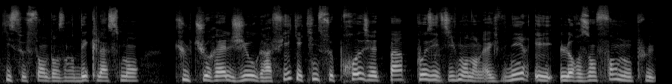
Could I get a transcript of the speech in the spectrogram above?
qui se sentent dans un déclassement culturel, géographique, et qui ne se projettent pas positivement dans l'avenir, et leurs enfants non plus.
